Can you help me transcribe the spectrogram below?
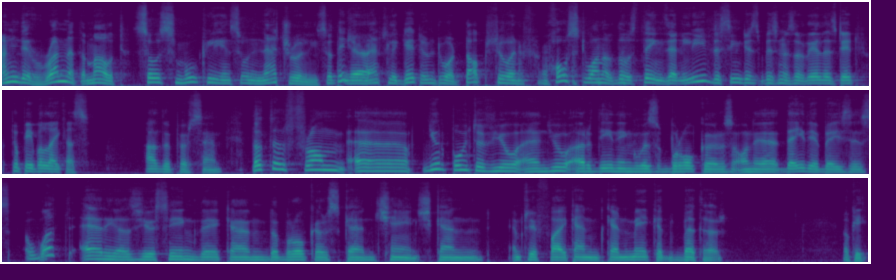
I mean, they run at the mouth so smoothly and so naturally. So they yeah. should actually get into a talk show and host one of those things and leave the serious business of real estate to people like us. 100%. Doctor, from uh, your point of view, and you are dealing with brokers on a daily basis, what areas you think they can, the brokers can change, can amplify, can, can make it better? Okay.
